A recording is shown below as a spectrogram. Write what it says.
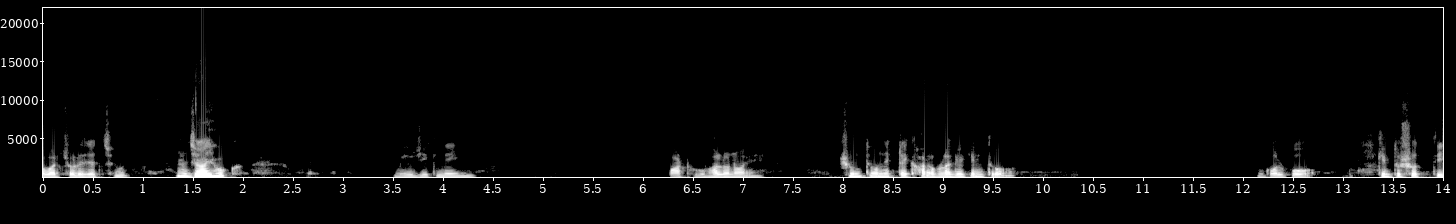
আবার চলে যাচ্ছ। যাই হোক মিউজিক নেই পাঠও ভালো নয়। শুনতে অনেকটাই খারাপ লাগে কিন্তু গল্প কিন্তু সত্যি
